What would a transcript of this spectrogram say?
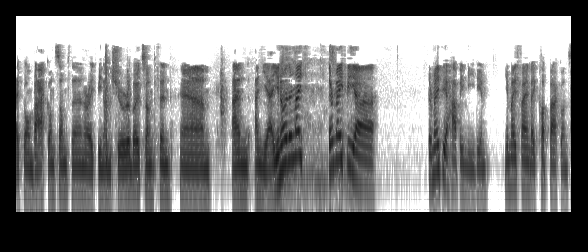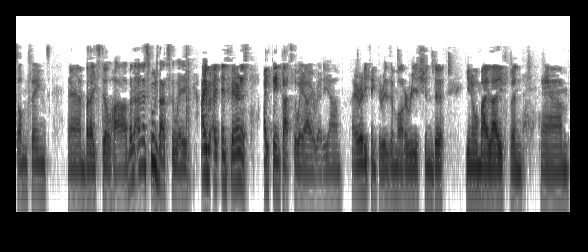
I've gone back on something or I've been unsure about something. Um, and and yeah, you know there might there might be a there might be a happy medium. You might find I cut back on some things, um, but I still have, and, and I suppose that's the way. I, I in fairness, I think that's the way I already am. I already think there is a moderation to, you know, my life, and um,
